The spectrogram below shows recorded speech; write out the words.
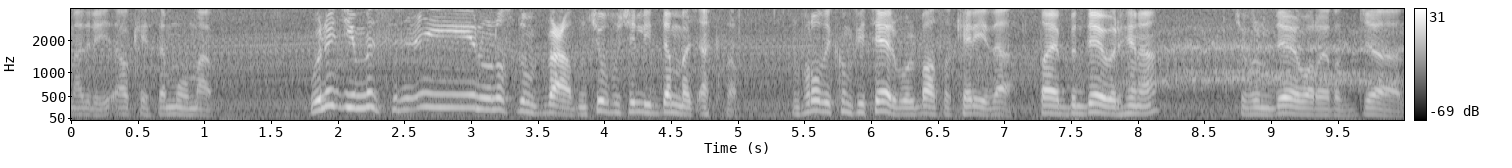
ما أدري. okay سموه map. ونجي مسرعين ونصدم في بعض نشوف وش اللي يتدمج أكثر. المفروض يكون في تيربو الباص الكري ذا. طيب بندور هنا. شوف المدور يا رجال.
